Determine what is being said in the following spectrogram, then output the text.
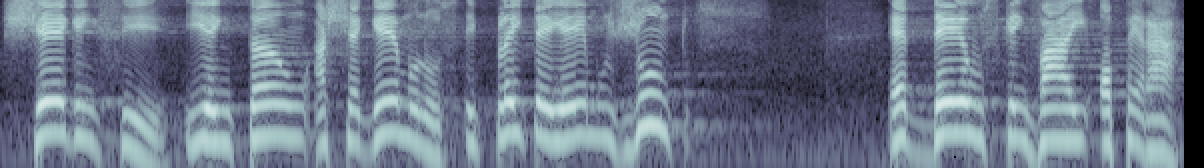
Cheguem-se, e então acheguemo-nos e pleiteemos juntos é Deus quem vai operar.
